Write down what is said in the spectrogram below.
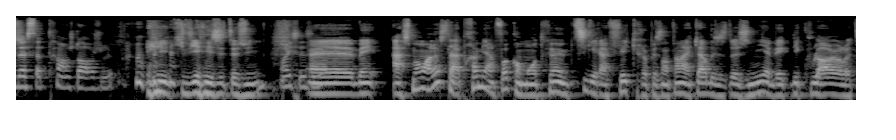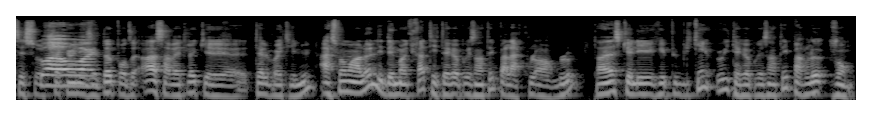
de cette tranche d'âge-là. et qui vient des États-Unis. Oui, c'est ça. Ben, à ce moment-là, c'était la première fois qu'on montrait un petit graphique représentant la carte des États-Unis avec des couleurs là, sur Ouais, chacun ouais. des États pour dire Ah, ça va être là que tel va être élu. À ce moment-là, les démocrates étaient représentés par la couleur bleue, tandis que les républicains, eux, étaient représentés par le jaune.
